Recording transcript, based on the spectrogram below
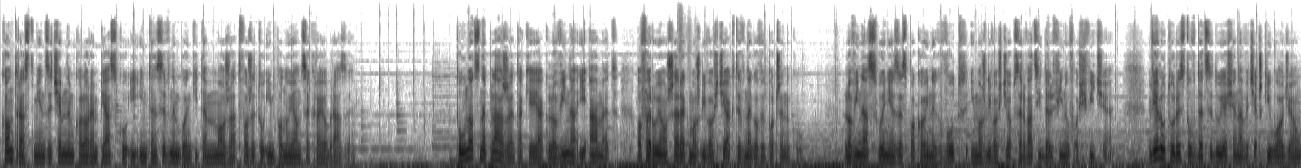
Kontrast między ciemnym kolorem piasku i intensywnym błękitem morza tworzy tu imponujące krajobrazy. Północne plaże, takie jak Lowina i Amet, oferują szereg możliwości aktywnego wypoczynku. Lowina słynie ze spokojnych wód i możliwości obserwacji delfinów o świcie. Wielu turystów decyduje się na wycieczki łodzią,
